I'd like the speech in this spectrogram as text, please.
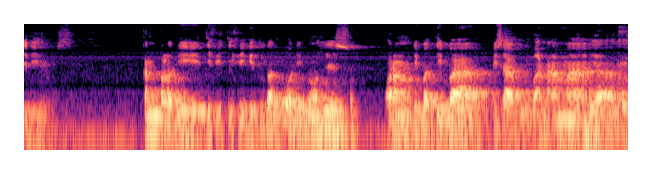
Jadi kan kalau di TV-TV gitu kan, wah di hipnosis orang tiba-tiba bisa berubah nama, Iya, oke.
